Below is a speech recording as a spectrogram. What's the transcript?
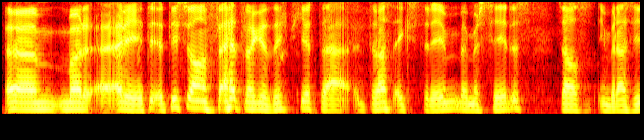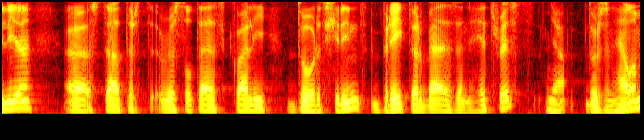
Ehm, maar eh, allee, het, het is wel een feit wat je zegt, Geert. Dat het was extreem bij Mercedes. Zelfs in Brazilië eh stuitert Russell tijdens quali door het grind, breekt daarbij zijn headrest Ja. door zijn helm.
